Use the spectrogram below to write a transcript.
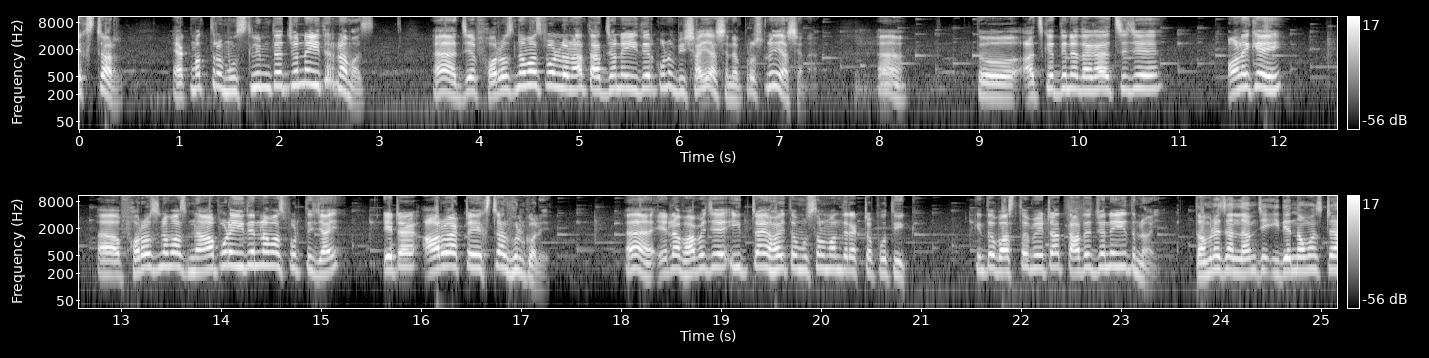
এক্সট্রার একমাত্র মুসলিমদের জন্য ঈদের নামাজ। হ্যাঁ যে ফরজ নামাজ পড়ল না, তার জন্য ঈদের কোনো বিষয় আসে না, প্রশ্নই আসে না। হ্যাঁ তো আজকের দিনে দেখা যাচ্ছে যে অনেকেই ফরজ নামাজ না পড়ে ঈদের নামাজ পড়তে যায়, এটা আরও একটা এক্সট্রা ভুল করে। হ্যাঁ এটা ভাবে যে ঈদটাই হয়তো মুসলমানদের একটা প্রতীক, কিন্তু বাস্তবে এটা তাদের জন্য ঈদ নয়। তো আমরা জানলাম যে ঈদের নামাজটা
